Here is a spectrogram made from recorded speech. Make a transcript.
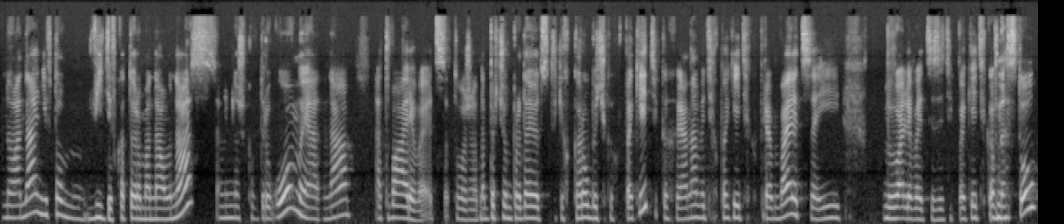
но она не в том виде, в котором она у нас, а немножко в другом, и она отваривается тоже. Она причем продается в таких коробочках, в пакетиках, и она в этих пакетиках прям варится и вываливается из этих пакетиков на стол.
